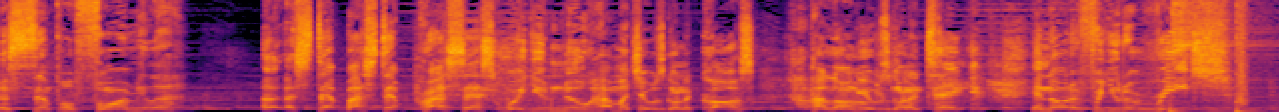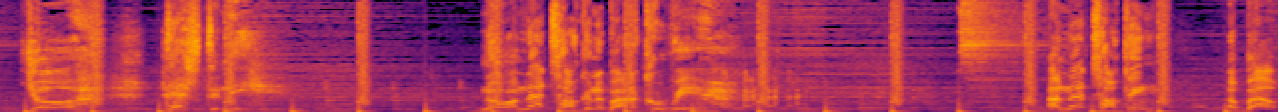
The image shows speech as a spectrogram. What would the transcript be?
a simple formula, a step by step process where you knew how much it was going to cost, how long it was going to take, in order for you to reach your destiny? No, I'm not talking about a career. I'm not talking about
